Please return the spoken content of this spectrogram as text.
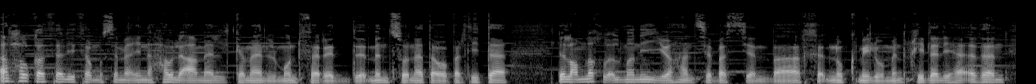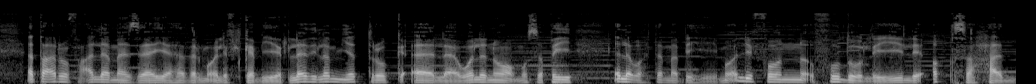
الحلقة الثالثة مستمعين حول أعمال الكمان المنفرد من سوناتا وبارتيتا للعملاق الألماني يوهان سيباستيان باخ. نكمل من خلالها إذن التعرف على مزايا هذا المؤلف الكبير الذي لم يترك آلة ولا نوع موسيقي إلا واهتم به. مؤلف فضولي لأقصى حد.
